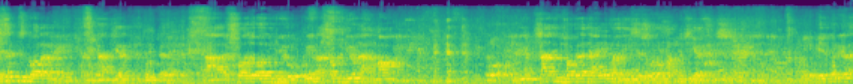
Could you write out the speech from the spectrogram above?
এসব কিছু বলার নেই গার্জিয়ান বলতে। আর সজল হিরো না, সব হিরো না তো স্বাধীন ঝগড়া যাই হয় জিনিস সব আপনি ঠিক আছে এর পরিবার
